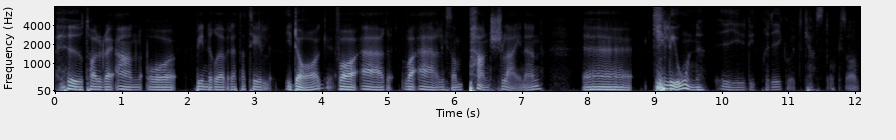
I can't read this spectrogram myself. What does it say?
Hur tar du dig an och binder över detta till idag? Vad är, vad är liksom punchlinen? Eh, klon i ditt predikoutkast också.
